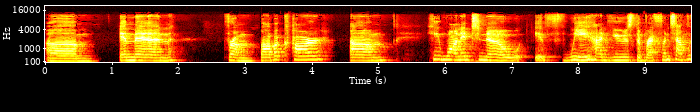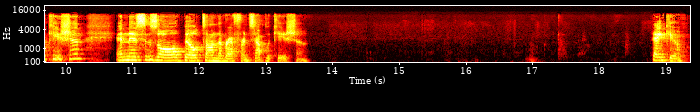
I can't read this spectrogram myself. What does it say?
Um, and then from Babacar, um, he wanted to know if we had used the reference application, and this is all built on the reference application. Thank you.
